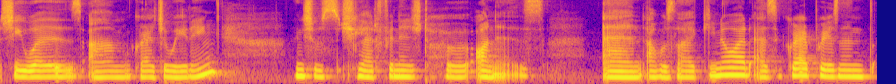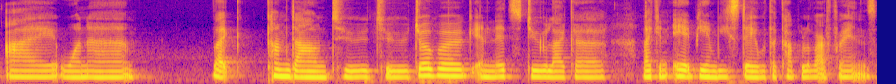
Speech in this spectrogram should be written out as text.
she was um, graduating, and she was she had finished her honors, and I was like, you know what? As a grad present, I wanna like come down to to Joburg and let's do like a like an Airbnb stay with a couple of our friends.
